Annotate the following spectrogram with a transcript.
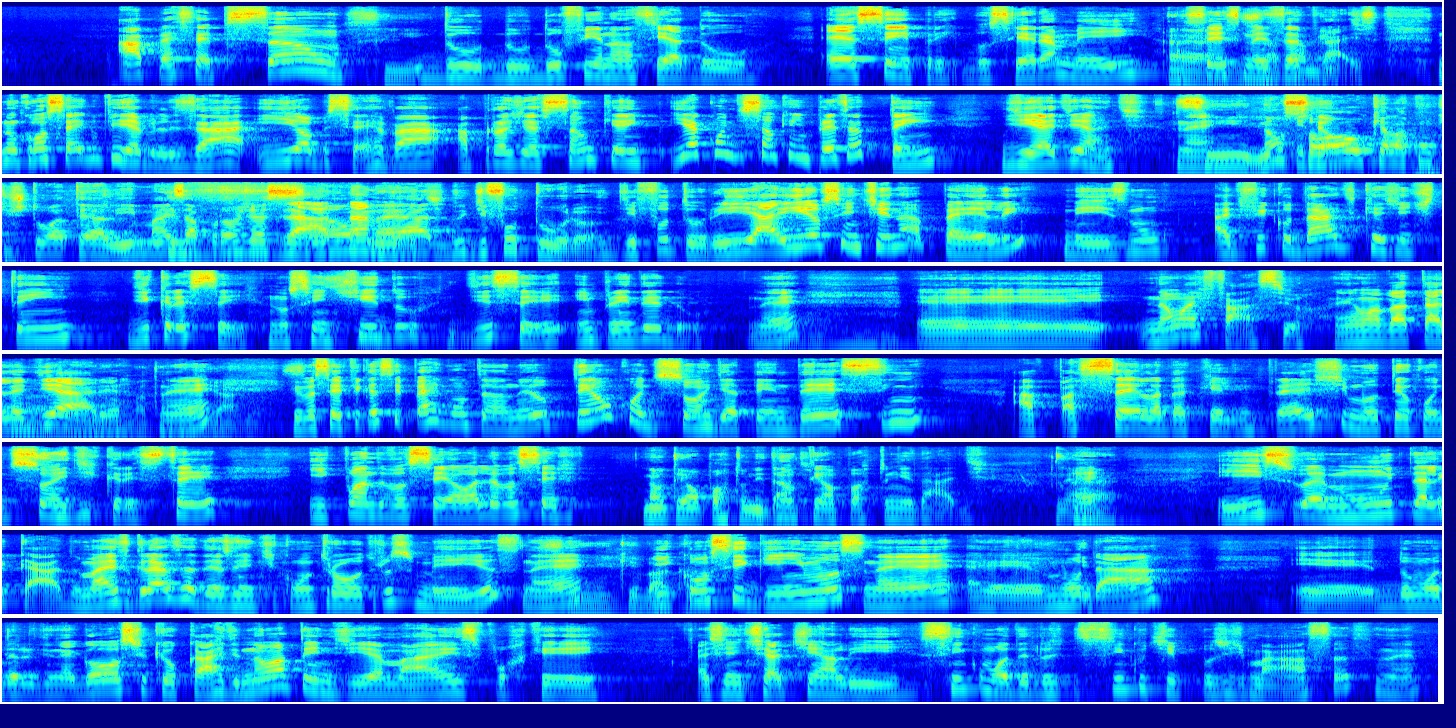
a percepção do, do, do, financiador é sempre, você era MEI há é, seis meses atrás. Não consegue viabilizar e observar a projeção que a, e a condição que a empresa tem de ir adiante. Né? Sim, não só então, o que ela conquistou até ali, mas a projeção né, de futuro. De futuro. E aí eu senti na pele mesmo a dificuldade que a gente tem de crescer, no sentido Sim. de ser empreendedor. Né? Uhum. É, não é fácil, é uma batalha, é, diária, uma batalha né? Diária. E você fica se perguntando: eu tenho condições de atender? Sim a parcela daquele empréstimo, eu tenho condições de crescer. E quando você olha, você. Não tem oportunidade. Não tem oportunidade. Né? É. E isso é muito delicado. Mas, graças a Deus, a gente encontrou outros meios, né? Sim, e conseguimos né, é, mudar é, do modelo de negócio, que o CARD não atendia mais, porque a gente já tinha ali cinco modelos, cinco tipos de massas, né?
